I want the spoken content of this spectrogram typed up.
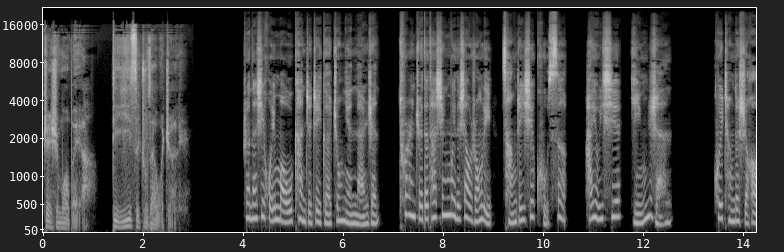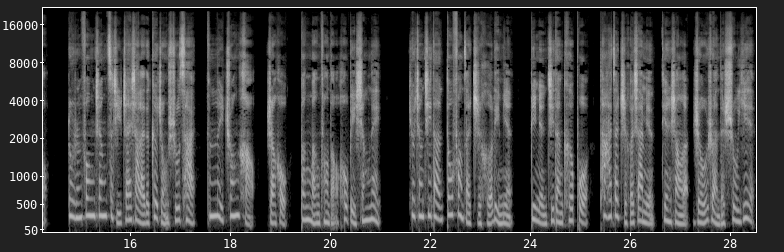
这是漠北啊，第一次住在我这里。阮南希回眸看着这个中年男人，突然觉得他欣慰的笑容里藏着一些苦涩，还有一些隐忍。回城的时候，陆仁峰将自己摘下来的各种蔬菜分类装好，然后帮忙放到后备箱内，又将鸡蛋都放在纸盒里面，避免鸡蛋磕破。他还在纸盒下面垫上了柔软的树叶。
